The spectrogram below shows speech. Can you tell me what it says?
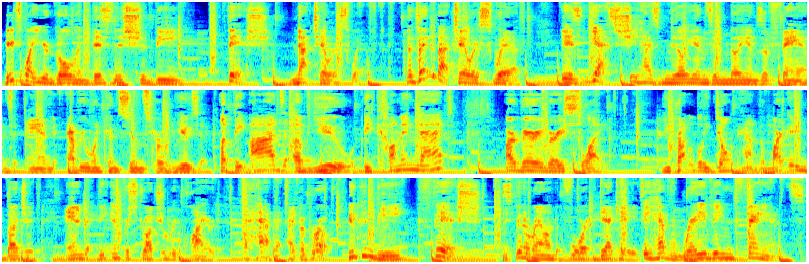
Here's why your goal in business should be Phish, not Taylor Swift. The thing about Taylor Swift is yes, she has millions and millions of fans and everyone consumes her music. But the odds of you becoming that are very, very slight. You probably don't have the marketing budget and the infrastructure required to have that type of growth. You can be Phish. It's been around for decades. They have raving fans.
